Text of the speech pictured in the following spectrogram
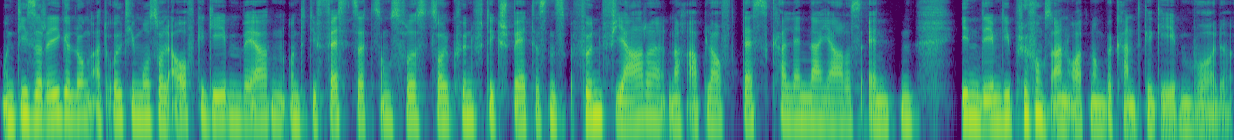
Und diese Regelung ad ultimo soll aufgegeben werden und die Festsetzungsfrist soll künftig spätestens fünf Jahre nach Ablauf des Kalenderjahres enden, in dem die Prüfungsanordnung bekannt gegeben wurde.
